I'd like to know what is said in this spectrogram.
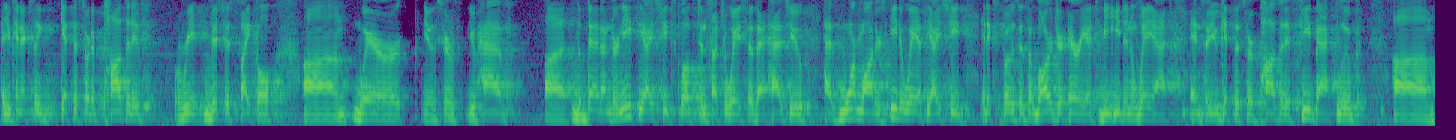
you can actually get this sort of positive or vicious cycle um, where you know, sort of you have uh, the bed underneath the ice sheet sloped in such a way so that as you has warm waters eat away at the ice sheet, it exposes a larger area to be eaten away at, and so you get this sort of positive feedback loop. Um,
